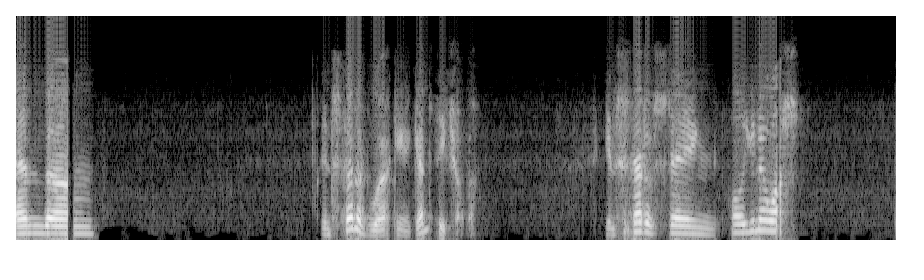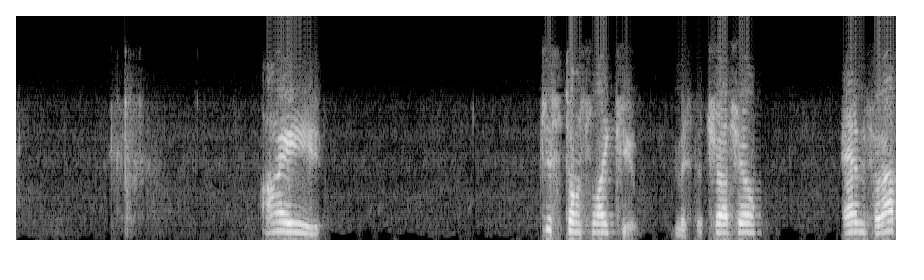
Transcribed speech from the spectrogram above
and um, instead of working against each other, instead of saying, well, you know what, I just don't like you, Mr. Churchill, and for that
